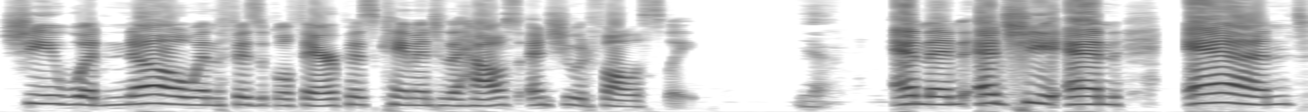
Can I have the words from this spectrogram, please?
She would know when the physical therapist came into the house and she would fall asleep. Yeah. And then and she and and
